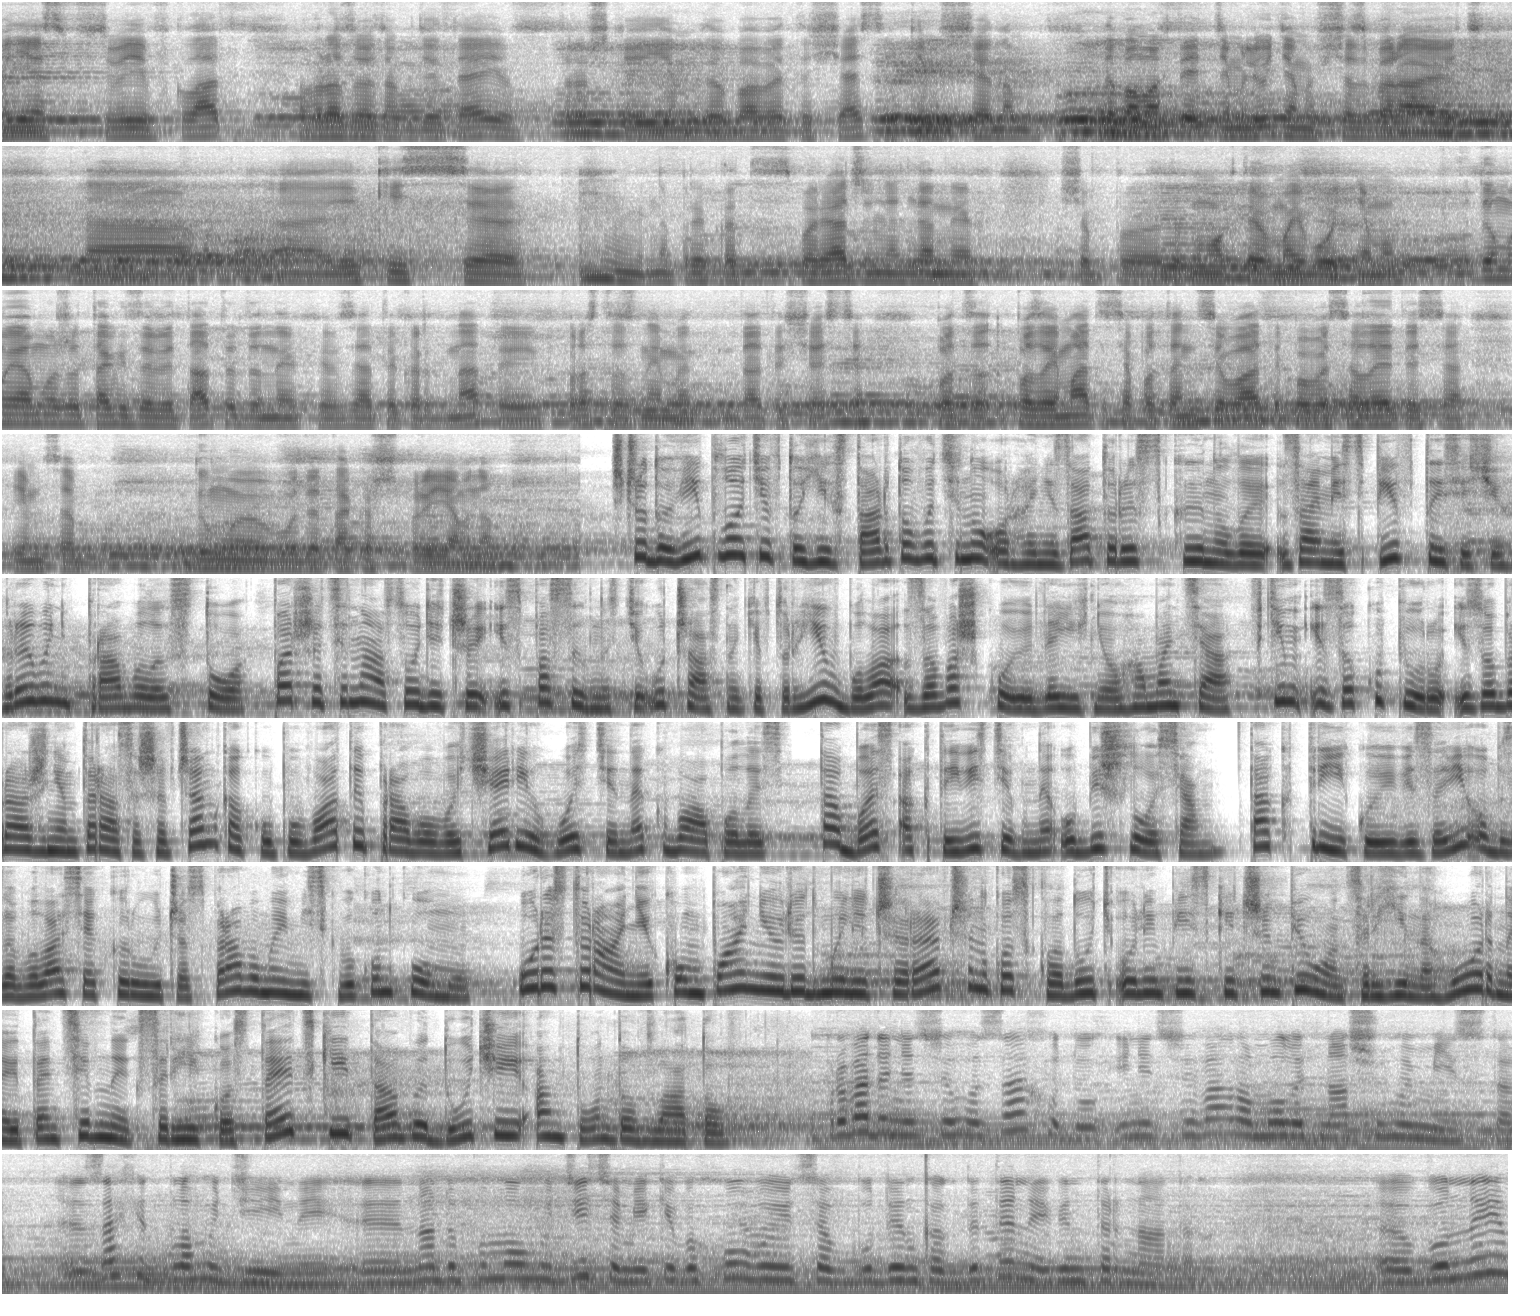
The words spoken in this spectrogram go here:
вніс свій вклад в розвиток дітей, трошки їм додати щастя, яким чином допомогти тим людям, що збирають на е, якісь, е, наприклад, спорядження для них, щоб е, допомогти в майбутньому. Думаю, я можу так завітати до них, взяти координати і просто з ними дати щастя, поза- позайматися, потанцювати, повеселитися. Їм це думаю буде також приємно. Щодо віплотів, то їх стартову ціну організатори скинули. Замість пів тисячі гривень правили 100. Перша ціна, судячи із пасивності учасників торгів, була заважкою для їхнього гаманця. Втім, із за купюру із зображенням Тараса Шевченка купувати право вечері гості не квапились. Та без активістів не обійшлося. Так трійкою візаві обзавелася керуюча справами міськвиконкому. У ресторані компанію Людмилі Черевченко складуть олімпійський чемпіон Сергій Нагорний, танцівник Сергій Костецький та ведучий Антон Довлатов. Проведення цього заходу ініціювала молодь нашого міста. Е, Захід благодійний е, на допомогу дітям, які виховуються в будинках дитини і в інтернатах. Е, Вони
